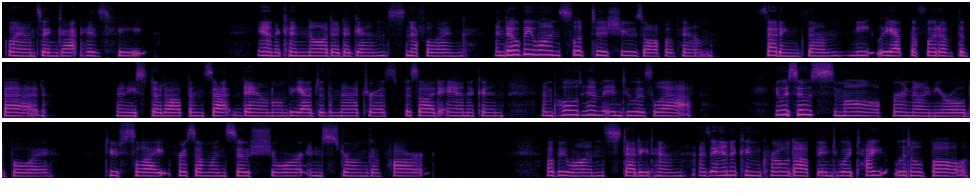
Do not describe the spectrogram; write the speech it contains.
glancing at his feet. Anakin nodded again, sniffling, and Obi Wan slipped his shoes off of him, setting them neatly at the foot of the bed. Then he stood up and sat down on the edge of the mattress beside Anakin and pulled him into his lap. He was so small for a nine year old boy, too slight for someone so sure and strong of heart. Obi Wan studied him as Anakin curled up into a tight little ball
